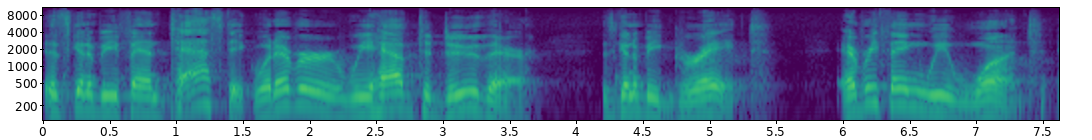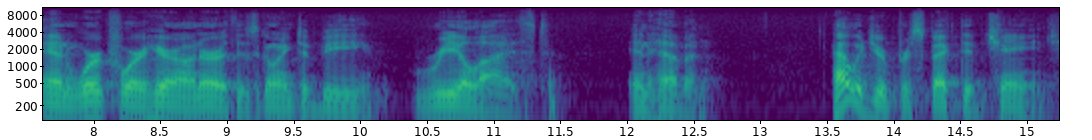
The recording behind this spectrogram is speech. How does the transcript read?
it's going to be fantastic. Whatever we have to do there is going to be great. Everything we want and work for here on earth is going to be realized in heaven. How would your perspective change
